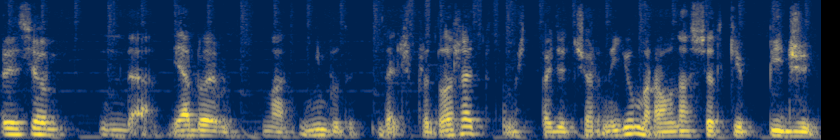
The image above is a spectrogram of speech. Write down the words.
Причем, да, я бы, ладно, не буду дальше продолжать, потому что пойдет черный юмор, а у нас все-таки PG.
